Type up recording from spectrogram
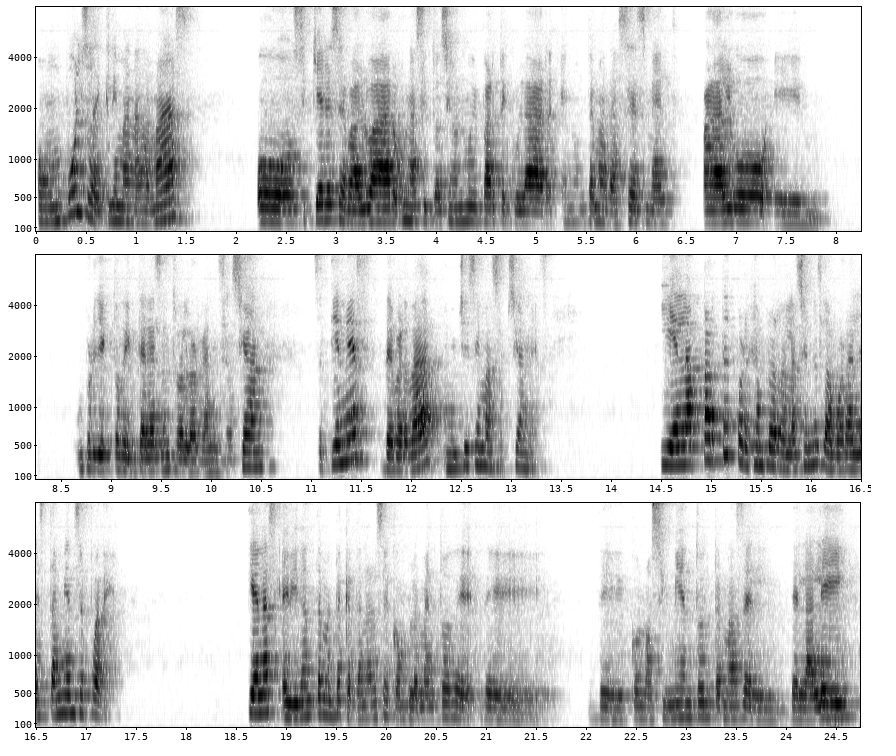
o un pulso de clima nada más o si quieres evaluar una situación muy particular en un tema de assessment para algo, eh, un proyecto de interés dentro de la organización. O sea, tienes de verdad muchísimas opciones. Y en la parte, por ejemplo, de relaciones laborales también se puede. Tienes evidentemente que tener ese complemento de, de conocimiento en temas del, de la ley,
